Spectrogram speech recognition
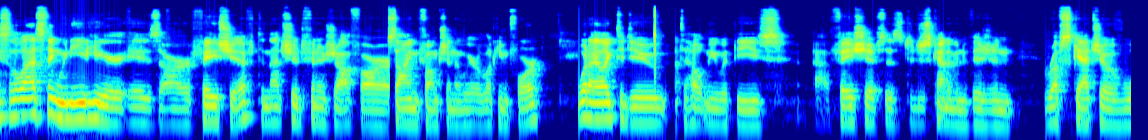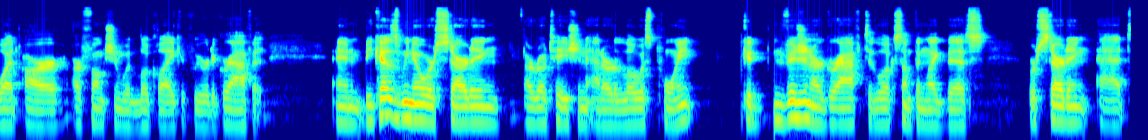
so the last thing we need here is our phase shift, and that should finish off our sine function that we were looking for. What I like to do to help me with these uh, phase shifts is to just kind of envision a rough sketch of what our, our function would look like if we were to graph it. And because we know we're starting our rotation at our lowest point, you could envision our graph to look something like this. We're starting at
